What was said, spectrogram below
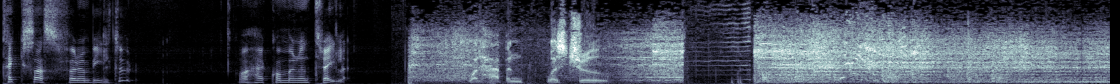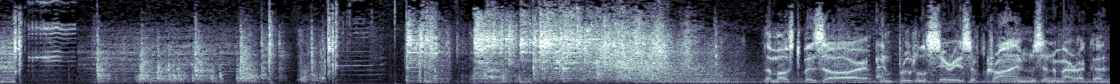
Texas för en biltur. Och här kommer en trailer. What happened was true. Most bizarre and brutal series of crimes in America.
